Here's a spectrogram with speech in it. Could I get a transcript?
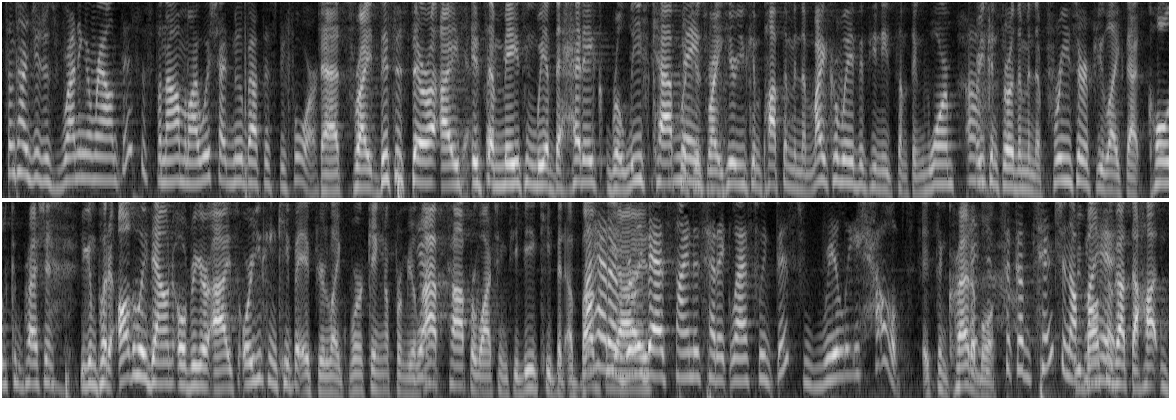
sometimes you're just running around. This is phenomenal. I wish I knew about this before. That's right. This is Thera Ice. Yes, it's right. amazing. We have the headache relief cap, which is right here. You can pop them in the microwave if you need something warm, or you can throw them in the freezer if you like that cold compression. You can put it all the way down over your eyes, or you can keep it if you're like working from your yeah. laptop or watching TV, keep it above I had a eyes. really bad sinus headache last week. This really helped. It's incredible. It just took tension off We've my head. We've also got the hot and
